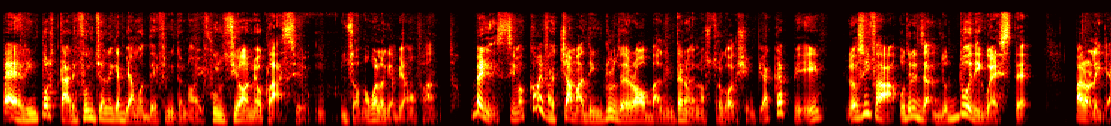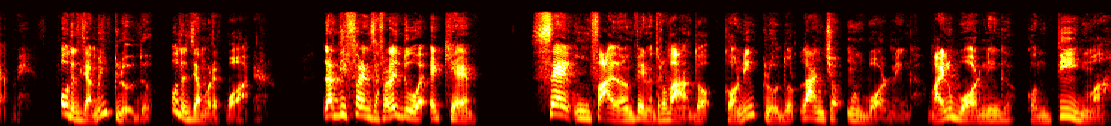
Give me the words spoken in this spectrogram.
per importare funzioni che abbiamo definito noi, funzioni o classi, insomma quello che abbiamo fatto. Benissimo, come facciamo ad includere roba all'interno del nostro codice in PHP? Lo si fa utilizzando due di queste parole chiave. O utilizziamo include o utilizziamo require. La differenza fra le due è che se un file non viene trovato con include lancia un warning, ma il warning continua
